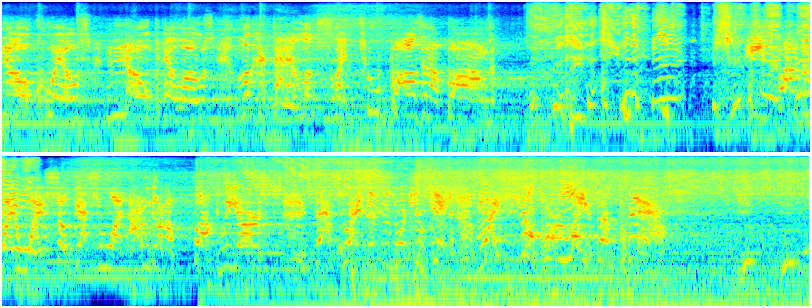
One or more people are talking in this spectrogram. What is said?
no quills, no pillows. Look at that, it looks like two balls in a bong. He fucked my wife, so guess what? I'm gonna fuck the earth. That's right, this is what you get. My super laser piss.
